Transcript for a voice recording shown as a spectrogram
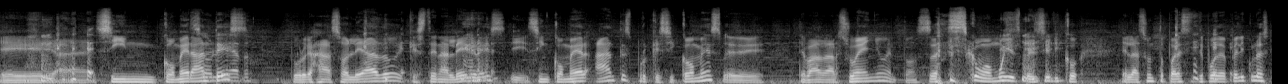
eh, sin comer antes. Porque, soleado y que estén alegres y sin comer antes porque si comes eh, te va a dar sueño, entonces es como muy específico el asunto para este tipo de películas.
